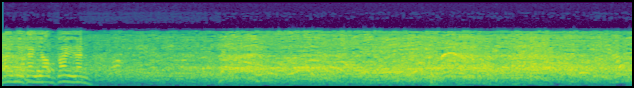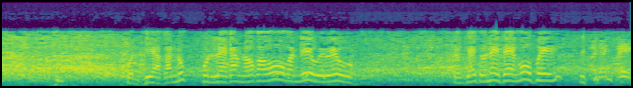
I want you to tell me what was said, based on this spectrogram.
ไม่มี ใครยอมใครกันคนเชียร์กันนุกคนแรกกันเนาะก็โอ้กันนี่วิววิวจังใจตัวนี้แทงโอ้ปิงไอ้แดงเพลง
